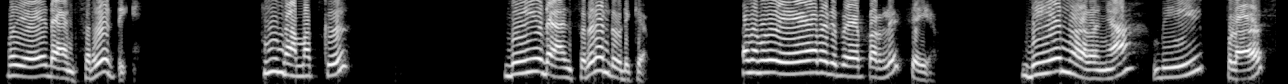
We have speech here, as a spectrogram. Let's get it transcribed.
അപ്പൊ എയുടെ ആൻസർ കിട്ടി. ഇനി നമുക്ക് ബിയുടെ ആൻസർ കണ്ടുപിടിക്കാം. അത് നമുക്ക് വേറൊരു പേപ്പറിൽ ചെയ്യാം. ബി എന്ന് പറഞ്ഞാൽ B plus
